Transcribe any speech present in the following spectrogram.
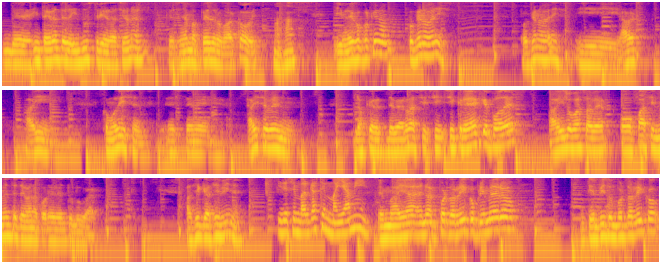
de, integrante de Industria Nacional, que se llama Pedro Markovitz, Ajá. y me dijo, ¿por qué no, por qué no venís? ¿Por qué no venís? Y a ver, ahí, como dicen, este, ahí se ven los que de verdad, si, si, si crees que podés, ahí lo vas a ver, o fácilmente te van a poner en tu lugar. Así que así vine. ¿Y desembarcaste en Miami? En, Miami, en Puerto Rico primero, un tiempito en Puerto Rico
